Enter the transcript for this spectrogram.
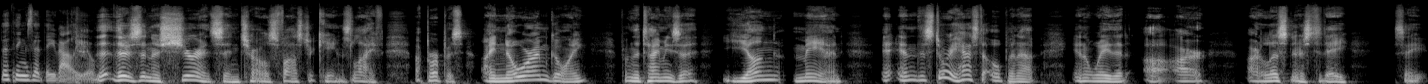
the things that they value. There's an assurance in Charles Foster Kane's life, a purpose. I know where I'm going from the time he's a young man, and the story has to open up in a way that uh, our our listeners today say,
